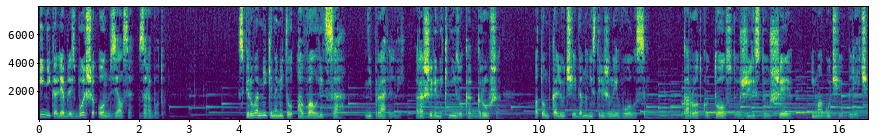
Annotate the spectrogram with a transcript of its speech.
И не колеблясь больше, он взялся за работу. Сперва Микки наметил овал лица, неправильный, расширенный к низу, как груша. потом колючие, давно не стриженные волосы, короткую, толстую, жилистую шею и могучие плечи.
